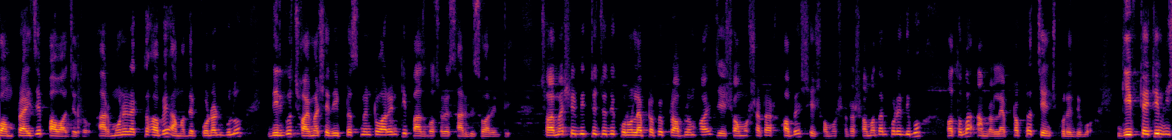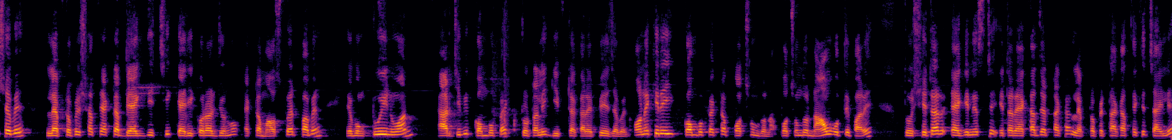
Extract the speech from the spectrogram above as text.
কম প্রাইজে পাওয়া যেত। আর মনে রাখতে হবে, আমাদের প্রোডাক্টগুলো দীর্ঘ ছয় মাসের রিপ্লেসমেন্ট ওয়ারেন্টি পাঁচ বছরের সার্ভিস ওয়ারেন্টি ছয় মাসের ভিতরে যদি কোনো ল্যাপটপে প্রবলেম হয়, যে সমস্যাটা হবে, সেই সমস্যাটা সমাধান করে দিব, অথবা আমরা ল্যাপটপটা চেঞ্জ করে দিব। গিফট আইটেম হিসেবে ল্যাপটপের সাথে একটা ব্যাগ দিচ্ছি ক্যারি করার জন্য একটা মাউস প্যাড পাবেন এবং টু ইন ওয়ান আট GB combo pack totally gift আকারে পেয়ে যাবেন। অনেকের এই কম্বো প্যাকটা পছন্দ না, পছন্দ নাও হতে পারে। তো সেটার অ্যাগেনেস্টে এটার এক হাজার টাকা ল্যাপটপের টাকা থেকে চাইলে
